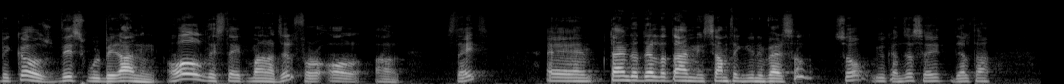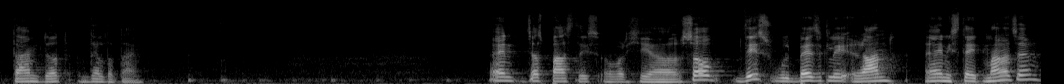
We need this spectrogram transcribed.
because this will be running all the state managers for all our states, and delta time is something universal, so you can just say delta time dot delta time. And just pass this over here. So this will basically run any state manager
